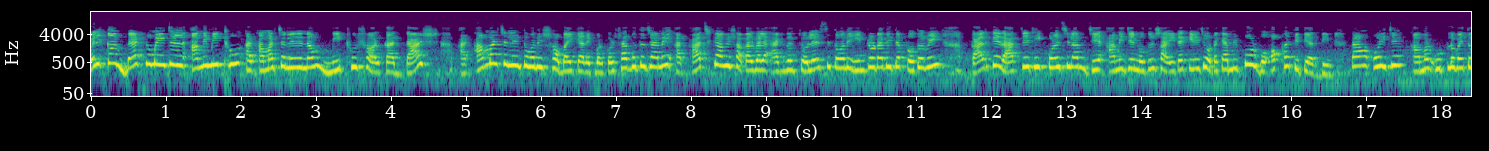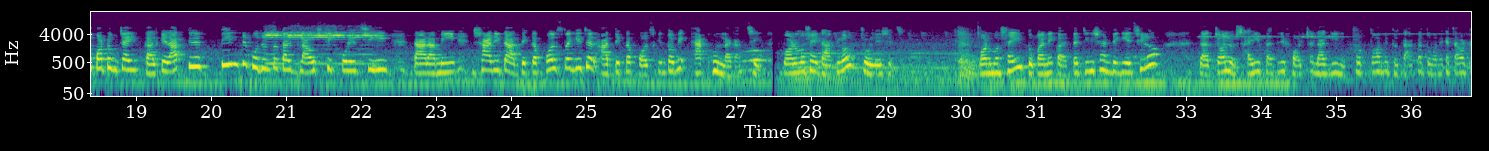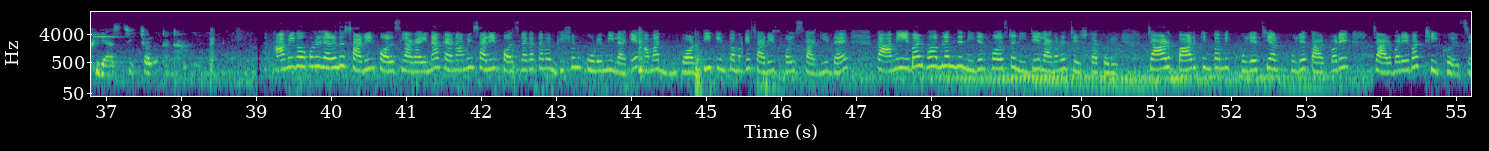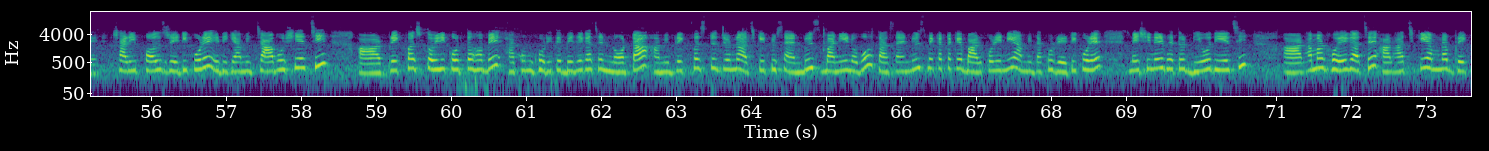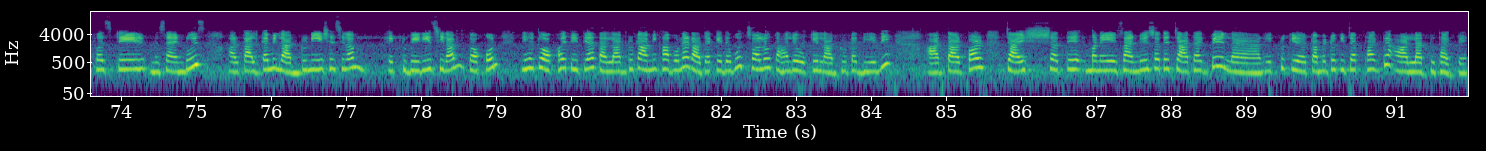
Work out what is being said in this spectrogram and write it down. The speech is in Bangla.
Welcome back to my channel আমি মিঠু আর আমার চ্যানেলের নাম মিঠু সরকার দাস। আর আমার চ্যানেলে তোমাদের সবাইকে আরেকবার করে স্বাগত জানাই। আর আজকে আমি সকালবেলা একদম চলে এসেছি তোমাদের ইন্ট্রোটা দিতে প্রথমেই। কালকে রাত্রে ঠিক করেছিলাম যে আমি যে নতুন শাড়িটা কিনেছি, ওটাকে আমি পরবো অক্ষয় তৃতীয়ার দিন। তা ওই যে আমার উঠল বাই তো কটক যাই। কালকে রাত্রিরে তিনটে পর্যন্ত তার ব্লাউজ ঠিক করেছি। তার আমি শাড়িটা অর্ধেকটা ফলস লাগিয়েছি আর অর্ধেকটা ফলস কিন্তু আমি এখন লাগাচ্ছি। বড়মশাই ডাকলো, চলে এসেছে। বড়মশাই দোকানে কয়েকটা জিনিস আনতে গিয়েছিল। তা চলো শাড়ি তাড়াতাড়ি ফলসটা লাগিয়ে নি, পড়তে হবে তো, তারপর তোমাদের কাছে আবার ফিরে আসছি। চলো, টাটা। আমি কখনো জানি তো শাড়ির ফলস লাগাই না কারণ আমি শাড়ির ফলস লাগাতে আমার ভীষণ কুড়েমি লাগে। আমার বর্দি কিন্তু আমাকে শাড়ির ফলস লাগিয়ে দেয়। তা আমি এবার ভাবলাম যে নিজের ফলসটা নিজেই লাগানোর চেষ্টা করি। চারবার কিন্তু আমি খুলেছি আর খুলে তারপরে চারবার এবার ঠিক হয়েছে। শাড়ির ফলস রেডি করে এদিকে আমি চা বসিয়েছি। আর ব্রেকফাস্ট তৈরি করতে হবে। এখন ঘড়িতে বেজে গেছে নটা। আমি ব্রেকফাস্টের জন্য আজকে একটু স্যান্ডউইচ বানিয়ে নেব। তা স্যান্ডউইচ মেকারটাকে বার করে নিয়ে আমি দেখো রেডি করে মেশিনের ভেতর দিয়েও দিয়েছি। আর আমার হয়ে গেছে। আর আজকে আমরা ব্রেকফাস্টে স্যান্ডউইচ আর কালকে আমি লাড্ডু নিয়ে এসেছিলাম। একটু বেরিয়েছিলাম, তখন যেহেতু অক্ষয় তৃতীয়া, তার লাড্ডুটা আমি খাব না, রাজাকে দেবো। চলো তাহলে ওকে লাড্ডুটা দিয়ে দিই। আর তারপর চায়ের সাথে মানে স্যান্ডউইচের সাথে চা থাকবে আর একটু টমেটো কিচাপ থাকবে আর লাড্ডু থাকবে।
